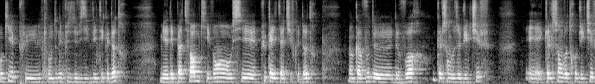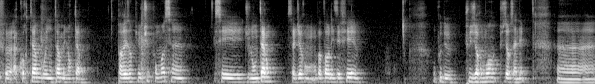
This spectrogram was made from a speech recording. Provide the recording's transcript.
ok plus, qui vont donner plus de visibilité que d'autres, mais il y a des plateformes qui vont aussi être plus qualitatives que d'autres. Donc à vous de, de voir quels sont vos objectifs et quels sont votre objectifs à court terme, moyen terme et long terme. Par exemple, YouTube, pour moi, c'est du long terme, c'est-à-dire on, va voir les effets au bout de plusieurs mois, plusieurs années. Euh,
